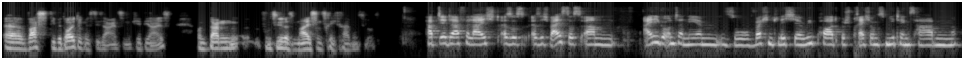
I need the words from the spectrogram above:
äh, was die Bedeutung ist dieser einzelnen KPIs. Und dann funktioniert das meistens recht reibungslos. Habt ihr da vielleicht, also, also ich weiß, dass ähm, einige Unternehmen so wöchentliche Report-Besprechungsmeetings haben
